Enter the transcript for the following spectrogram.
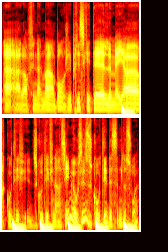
Alors finalement, bon, j'ai pris ce qui était le meilleur côté, du côté financier, mais aussi du côté d'estime de soi.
